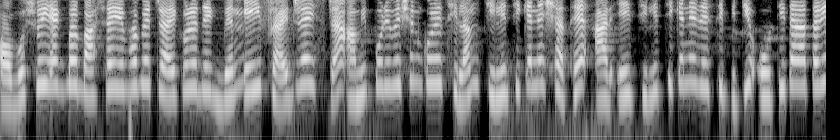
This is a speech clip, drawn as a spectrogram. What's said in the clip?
অবশ্যই একবার বাসায় এভাবে ট্রাই করে দেখবেন। এই ফ্রাইড রাইসটা আমি পরিবেশন করেছিলাম চিলি সাথে আর এই চিলি চিকেনের রেসিপিটি অতি তাড়াতাড়ি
